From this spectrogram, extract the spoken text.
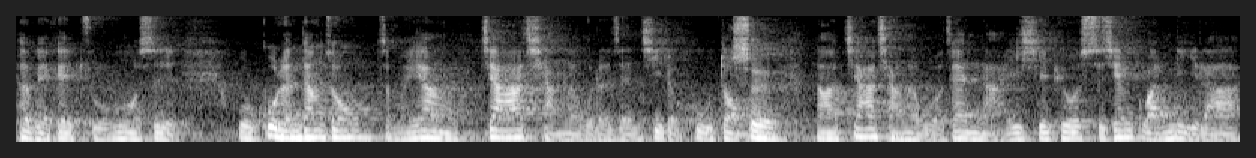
特别可以琢磨是。我过程当中怎么样加强了我的人际的互动？是，然后加强了我在哪一些，譬如时间管理啦，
